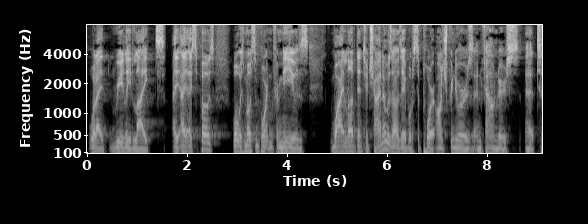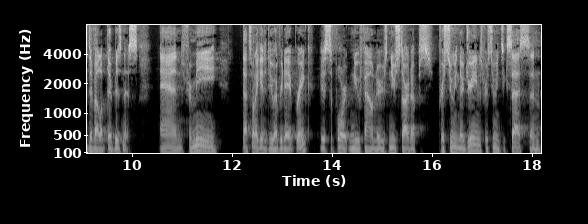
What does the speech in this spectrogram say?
what I really liked, I, I, suppose what was most important for me was why I loved Enter China was I was able to support entrepreneurs and founders uh, to develop their business. And for me, that's what I get to do every day at Brinc is support new founders, new startups, pursuing their dreams, pursuing success. And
